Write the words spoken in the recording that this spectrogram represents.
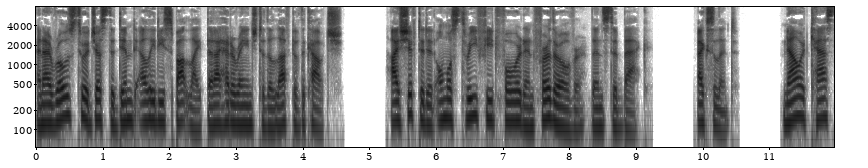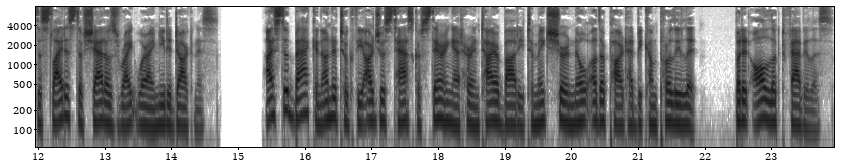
and I rose to adjust the dimmed LED spotlight that I had arranged to the left of the couch. I shifted it almost three feet forward and further over, then stood back. Excellent. Now it cast the slightest of shadows right where I needed darkness. I stood back and undertook the arduous task of staring at her entire body to make sure no other part had become poorly lit, but it all looked fabulous.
